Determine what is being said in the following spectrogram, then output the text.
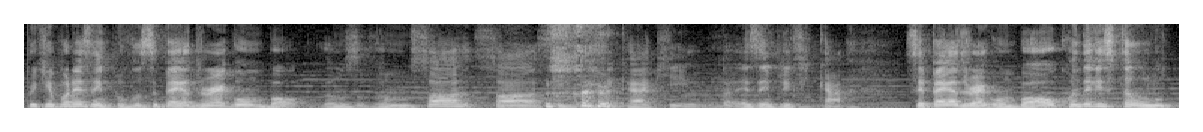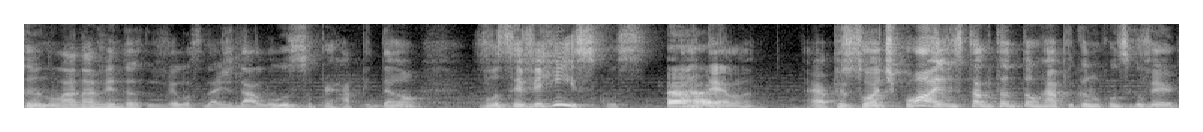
Porque, por exemplo, você pega Dragon Ball. Vamos, vamos só, só simplificar aqui, exemplificar. Você pega Dragon Ball, quando eles estão lutando lá na velocidade da luz, super rapidão, você vê riscos uhum. na tela. A pessoa, tipo, ó, oh, ele está lutando tão rápido que eu não consigo ver.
